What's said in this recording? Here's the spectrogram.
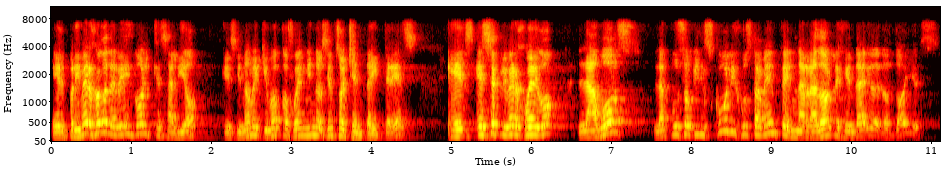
el primer juego de béisbol que salió, que si no me equivoco fue en 1983, es, ese primer juego, la voz la puso Vince Scully, justamente, el narrador legendario de los Dodgers.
